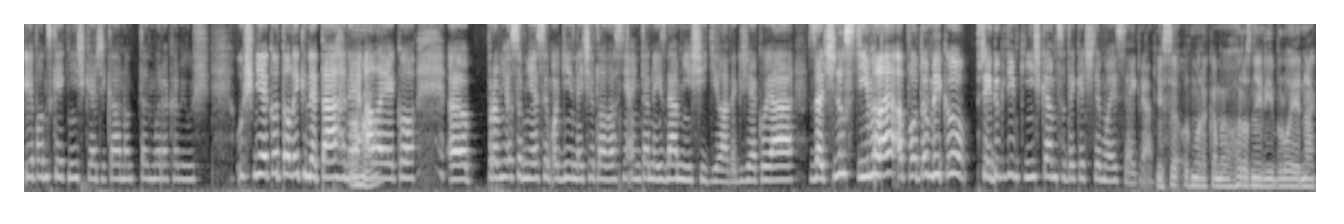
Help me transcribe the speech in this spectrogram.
japonské knížky a říkala, no ten Murakami už, už mě jako tolik netáhne, Aha. ale jako uh, pro mě osobně jsem od něj nečetla vlastně ani ta nejznámější díla, takže jako já začnu s tímhle a potom jako přejdu k těm knížkám, co teďka čte moje ségra. Mně se od Murakami hrozně líbilo 1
